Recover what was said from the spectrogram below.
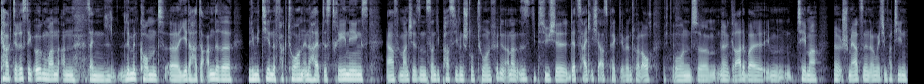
Charakteristik irgendwann an sein Limit kommt. Äh, jeder hat da andere limitierende Faktoren innerhalb des Trainings. Ja, für manche sind es dann die passiven Strukturen, für den anderen ist es die Psyche, der zeitliche Aspekt eventuell auch. Richtig. Und ähm, ne, gerade bei dem Thema Schmerzen in irgendwelchen Partien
